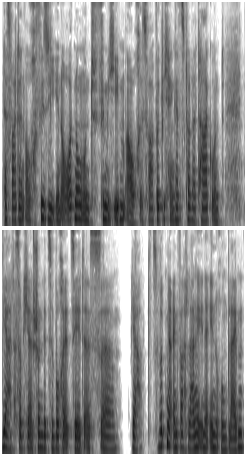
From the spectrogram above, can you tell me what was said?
das war dann auch für sie in Ordnung und für mich eben auch. Es war wirklich ein ganz toller Tag und ja, das habe ich ja schon letzte Woche erzählt. Es, äh, ja, das wird mir einfach lange in Erinnerung bleiben,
